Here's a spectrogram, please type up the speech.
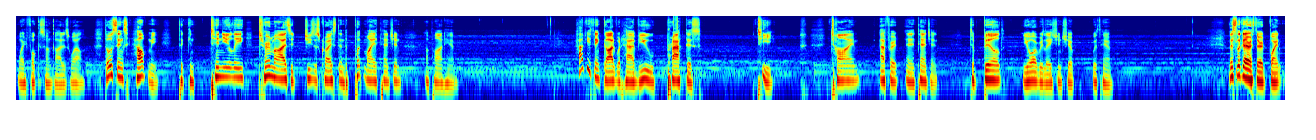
where I focus on God as well. Those things help me to continually turn my eyes to Jesus Christ and to put my attention upon Him. How do you think God would have you practice T? Time, effort, and attention to build your relationship with Him. Let's look at our third point.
